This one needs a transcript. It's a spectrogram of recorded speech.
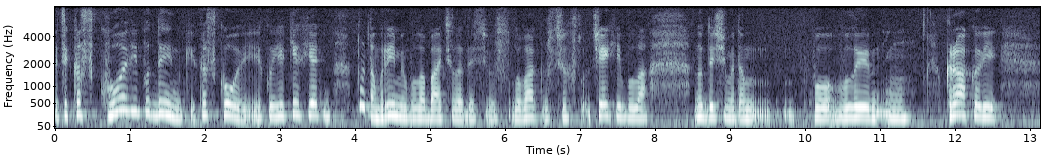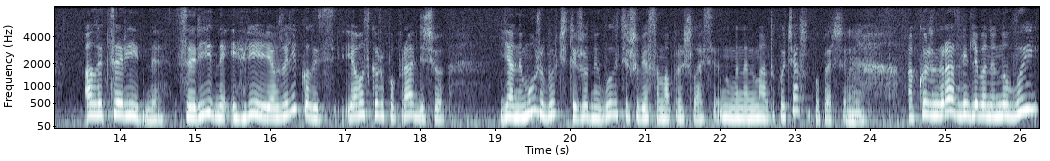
Оці казкові будинки, казкові, яких я ну, там в Римі була, бачила, десь у Словак, у Чех- Чехії була, ну, дещо ми там були в Кракові. Але це рідне, це рідне і гріє. Я взагалі колись, я вам скажу по правді, що я не можу вивчити жодної вулиці, щоб я сама пройшлася. Ну, у мене немає такого часу, по-перше. А кожен раз він для мене новий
